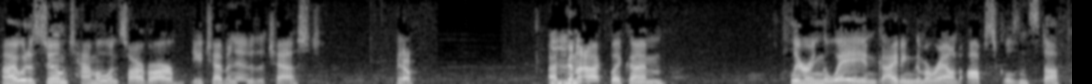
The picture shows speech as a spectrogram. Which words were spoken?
I would assume Tamo and Sarvar each have an end of the chest. Yep. I'm mm-hmm. gonna act like I'm clearing the way and guiding them around obstacles and stuff,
